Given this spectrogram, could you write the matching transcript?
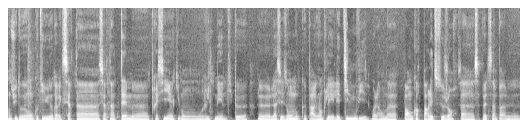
Ensuite, on continue donc avec certains, certains thèmes euh, précis hein, qui vont rythmer un petit peu euh, la saison. Donc, euh, par exemple, les, les teen movies. Voilà, on n'a pas encore parlé de ce genre. Ça, ça peut être sympa. euh,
